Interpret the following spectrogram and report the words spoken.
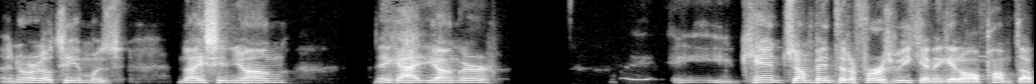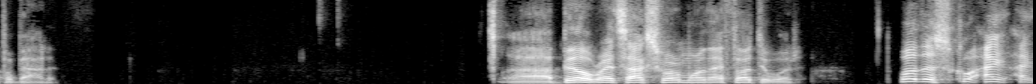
An Oriole team was nice and young. They got younger. You can't jump into the first weekend and get all pumped up about it. Uh, Bill, Red Sox score more than I thought they would. Well, the score, I, I,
